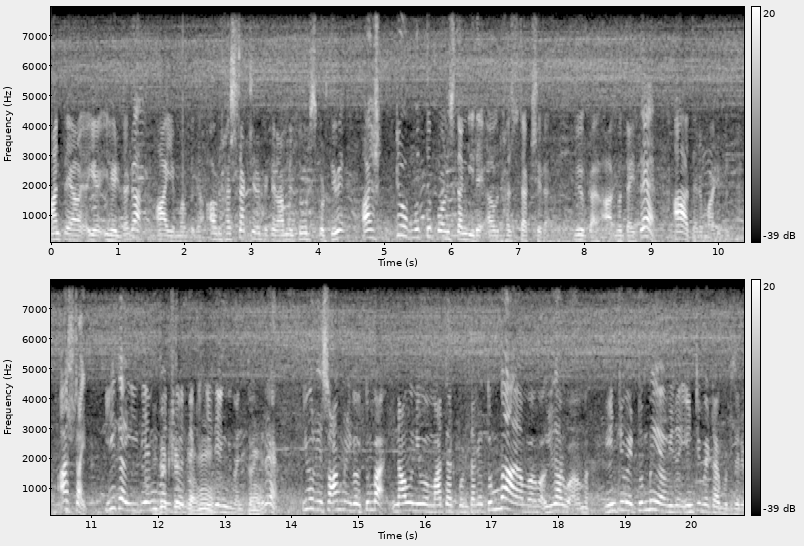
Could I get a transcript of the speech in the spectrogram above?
ಅಂತ ಹೇಳಿದಾಗ ಆ ಎಮ್ಮ ಅವ್ರ ಹಸ್ತಾಕ್ಷರ ಬೇಕಾದ್ರೆ ಆಮೇಲೆ ತೋರಿಸ್ಕೊಡ್ತೀವಿ. ಅಷ್ಟು ಮುತ್ತು ಪೋಣಿಸ್ದಂಗಿದೆ ಅವ್ರ ಹಸ್ತಾಕ್ಷರ. ಗೊತ್ತಾಯ್ತೆ? ಆ- ಥರ ಮಾಡಿದ್ರು ಅಷ್ಟಾಯ್ತು. ಈಗ ಇದು ಹೆಂಗೆ ಬಂತು ಅಂದರೆ ಇದು ಹೆಂಗೆ ಬಂತು ಅಂದರೆ ಇವಾಗ ಸಾಂಗ್ಗಳು ಇವಾಗ ತುಂಬ ನಾವು ನೀವು ಮಾತಾಡ್ಕೊಂಡಾಗ ತುಂಬ ಇದಾಗ ಇಂಟಿಮೇಟ್ ತುಂಬ ಇದು ಇಂಟಿಮೇಟ್ ಆಗಿಬಿಡ್ತಾರೆ.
